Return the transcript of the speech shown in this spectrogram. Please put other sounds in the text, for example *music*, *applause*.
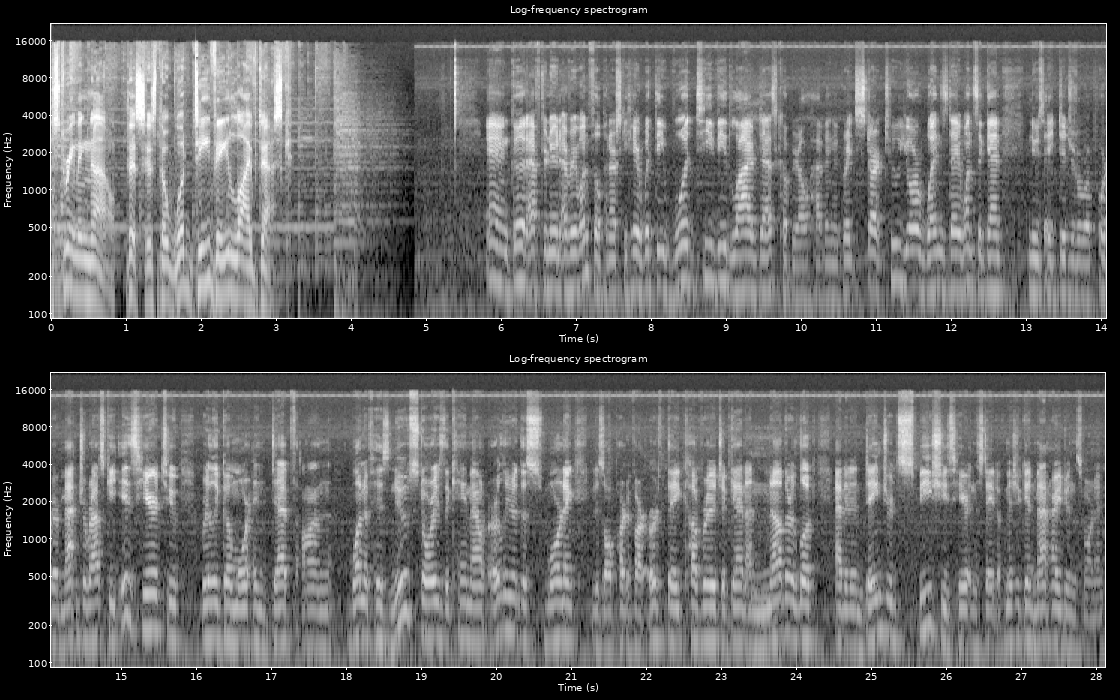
Streaming now, this is the Wood TV Live Desk. And good afternoon, everyone. Phil Penarski here with the Wood TV Live Desk. Hope you're all having a great start to your Wednesday. Once again, News 8 digital reporter Matt Jarowski is here to really go more in depth on one of his news stories that came out earlier this morning. It is all part of our Earth Day coverage. Again, another look at an endangered species here in the state of Michigan. Matt, how are you doing this morning?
